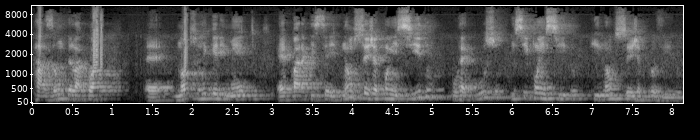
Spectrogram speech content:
Razão pela qual é, nosso requerimento é para que seja, não seja conhecido o recurso e, se conhecido, que não seja provido.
